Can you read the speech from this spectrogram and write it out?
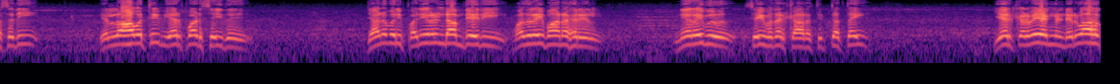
வசதி எல்லாவற்றையும் ஏற்பாடு செய்து ஜனவரி பனிரெண்டாம் தேதி மதுரை மாநகரில் நிறைவு செய்வதற்கான திட்டத்தை ஏற்கனவே எங்கள் நிர்வாக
